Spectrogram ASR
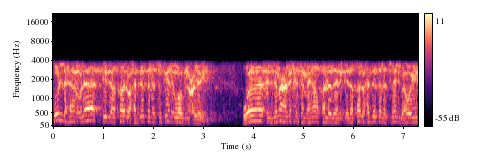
كل هؤلاء إذا قالوا حدثنا سفيان هو ابن عيينة. والجماعة اللي إحنا سميناهم قالوا ذلك إذا قالوا حدثنا سفيان يبقى هو إيه؟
